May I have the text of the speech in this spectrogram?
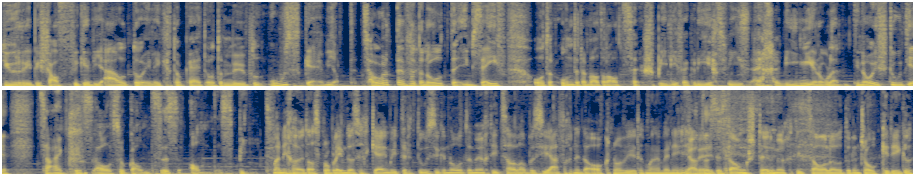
teure Beschaffungen wie Auto, Elektrogeräte oder Möbel ausgegeben wird. Das Horten der Noten im Safe oder unter der Matratze spiele vergleichsweise eine kleine Rolle. Die neue Studie zeigt jetzt also ganz ein anderes Bild. Ich habe das Problem, dass ich gerne mit der Tausigernote möchte zahlen, aber sie einfach nicht angenommen wird. Ich meine, wenn ich ja, bei der Tankstelle möchte zahlen oder einen Jockeyriegel.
